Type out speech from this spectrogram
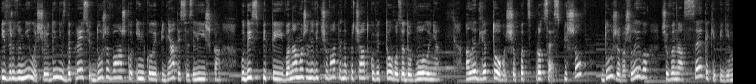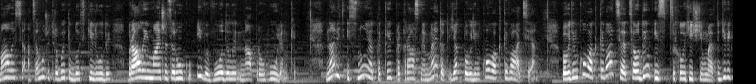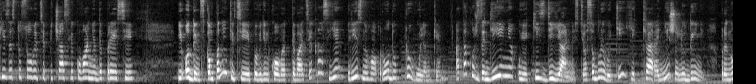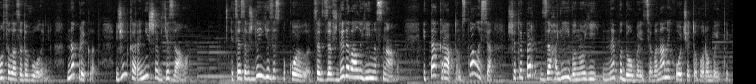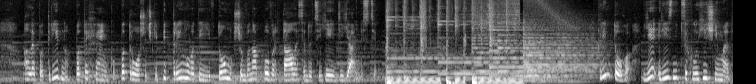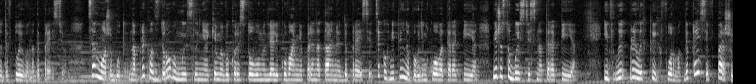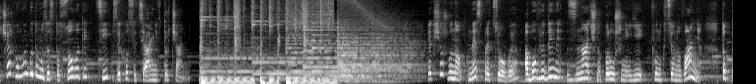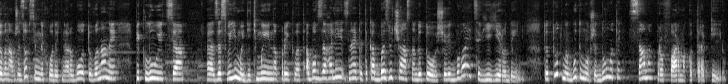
І зрозуміло, що людині з депресією дуже важко інколи піднятися з ліжка, кудись піти. Вона може не відчувати на початку від того задоволення. Але для того, щоб процес пішов, дуже важливо, щоб вона все-таки підіймалася, а це можуть робити близькі люди, брали її майже за руку і виводили на прогулянки. Навіть існує такий прекрасний метод, як поведінкова активація. Поведінкова активація це один із психологічних методів, який застосовується під час лікування депресії. І один з компонентів цієї поведінкової активації якраз є різного роду прогулянки, а також задіяння у якійсь діяльності, особливо ті, яка раніше людині приносила задоволення. Наприклад, жінка раніше в'язала, і це завжди її заспокоювало, це завжди давало їй наснагу. І так раптом сталося, що тепер взагалі воно їй не подобається, вона не хоче того робити. Але потрібно потихеньку, потрошечки підтримувати її в тому, щоб вона поверталася до цієї діяльності. Крім того, є різні психологічні методи впливу на депресію. Це може бути, наприклад, здорове мислення, яке ми використовуємо для лікування перинатальної депресії, це когнітивно-поведінкова терапія, міжособистісна терапія. І при легких формах депресії в першу чергу ми будемо застосовувати ці психосоціальні втручання. Якщо ж воно не спрацьовує або в людини значно порушення її функціонування, тобто вона вже зовсім не ходить на роботу, вона не піклується за своїми дітьми, наприклад, або взагалі, знаєте, така безучасна до того, що відбувається в її родині, то тут ми будемо вже думати саме про фармакотерапію.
